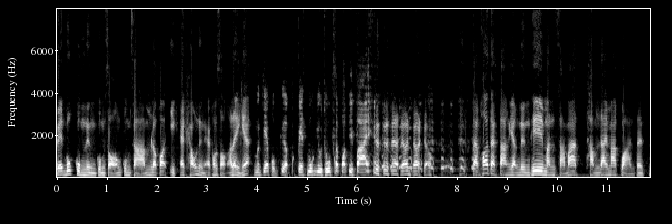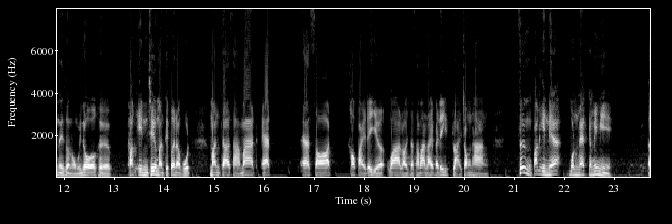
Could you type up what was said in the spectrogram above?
Facebook กลุ่ม 1 กลุ่ม 2 กลุ่ม 3 แล้วก็อีก Account 1 Account 2 อะไรอย่างเงี้ย เมื่อกี้ผมเกือบ Facebook YouTube Spotify เดี๋ยวเดี๋ยวเดี๋ยวแต่ข้อแตกต่างอย่างหนึ่งที่มันสามารถทำได้มากกว่าในในส่วนของ Windows ก็คือปลั๊กอินชื่อ Multiple Output มันจะสามารถ add add source เข้าไปได้เยอะว่าเราจะสามารถไลฟ์ไปได้หลายช่องทาง ซึ่งปลั๊กอินเนี้ยบน Mac ยังไม่มี เอ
